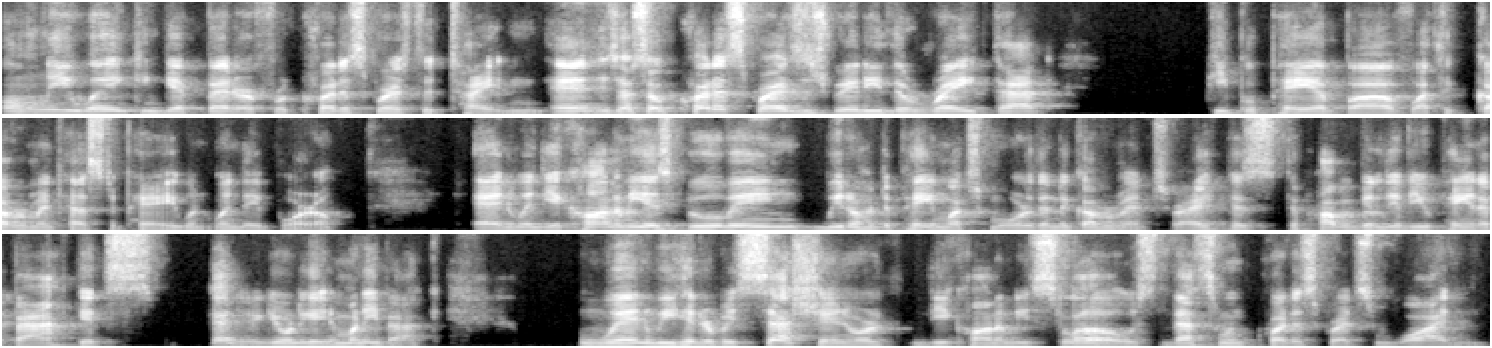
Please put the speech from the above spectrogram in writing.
only way it can get better for credit spreads to tighten, and so, so credit spreads is really the rate that people pay above what the government has to pay when, when they borrow. And when the economy is booming, we don't have to pay much more than the government, right? Because the probability of you paying it back, it's yeah, you're going to get your money back. When we hit a recession or the economy slows, that's when credit spreads widen.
